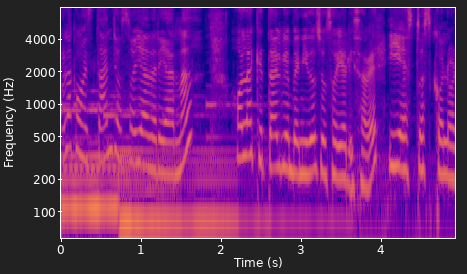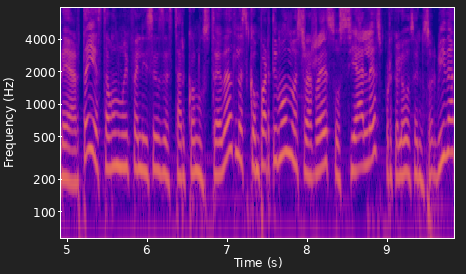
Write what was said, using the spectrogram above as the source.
Hola, ¿cómo están? Yo soy Adriana Hola, ¿qué tal? Bienvenidos, yo soy Elizabeth. y esto es Colorearte y estamos muy felices de estar con ustedes. Les compartimos nuestras redes sociales porque luego se nos olvida.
